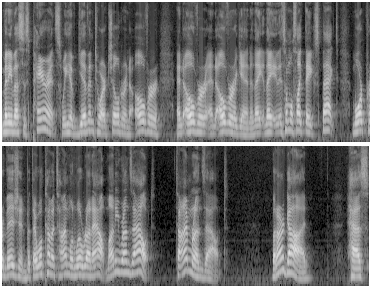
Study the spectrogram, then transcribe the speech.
Many of us as parents, we have given to our children over and over and over again. And they, they, it's almost like they expect more provision, but there will come a time when we'll run out. Money runs out, time runs out. But our God has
